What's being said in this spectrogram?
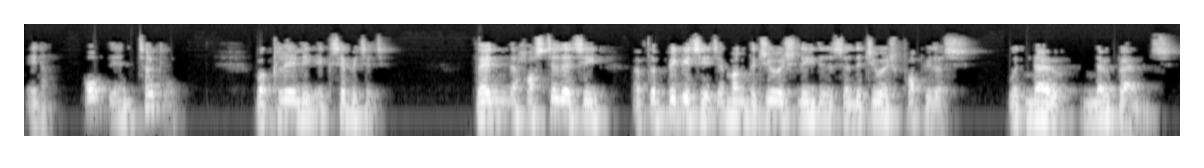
in, in total, were clearly exhibited, then the hostility of the bigoted among the Jewish leaders and the Jewish populace would know no bounds.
